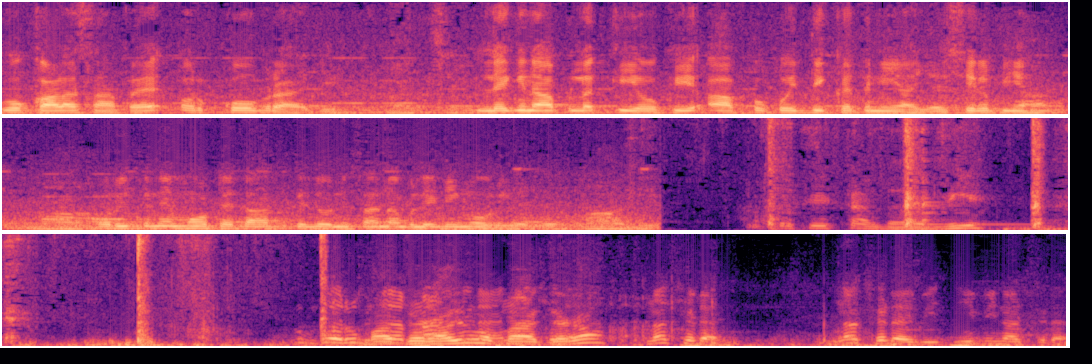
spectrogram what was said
वो काला सांप है और कोबरा है जी। अच्छा। लेकिन आप लक्की हो कि आपको कोई दिक्कत नहीं आई है सिर्फ़ यहाँ। हाँ। और इतने मोटे दांत के जो निशाना ब्लीडिंग हो रही है हाँ जी। ना छिड़ा ना छिड़ा भी ये भी ना छिड़ा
